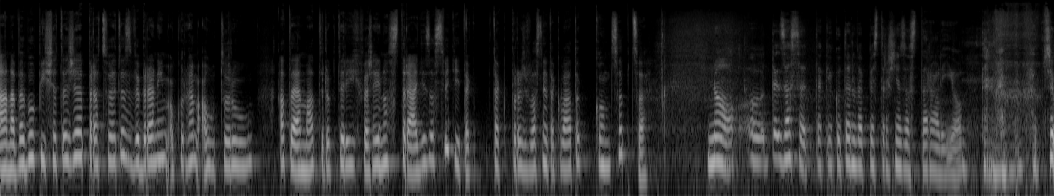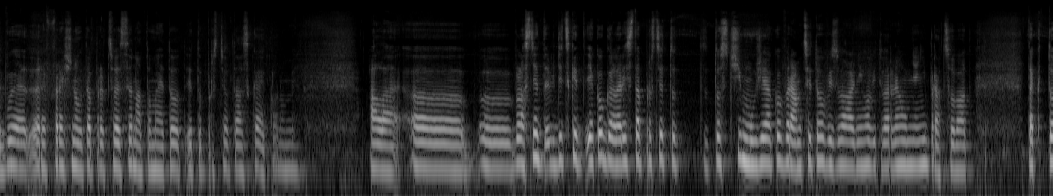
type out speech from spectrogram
A na webu píšete, že pracujete s vybraným okruhem autorů a témat, do kterých veřejnost rádi zasvětí. Tak, tak proč vlastně takováto koncepce? No, te, zase, tak jako ten web je strašně zastaralý, jo. Ten web potřebuje refreshnout a pracuje se na tom, je to, je to prostě otázka ekonomie. Ale uh, uh, vlastně vždycky jako galerista prostě to, to, to, s čím může jako v rámci toho vizuálního výtvarného umění pracovat, tak to,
